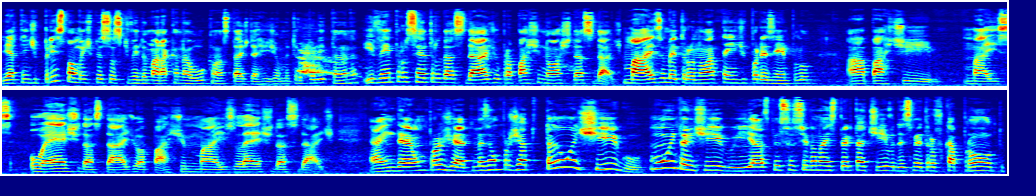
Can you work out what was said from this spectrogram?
Ele atende principalmente pessoas que vêm do Maracanaú, que é uma cidade da região metropolitana, e vêm para o centro da cidade ou para a parte norte da cidade. Mas o metrô não atende, por exemplo, a parte mais oeste da cidade ou a parte mais leste da cidade ainda é um projeto, mas é um projeto tão antigo, muito antigo, e as pessoas ficam na expectativa desse metrô ficar pronto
